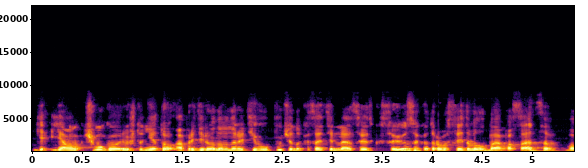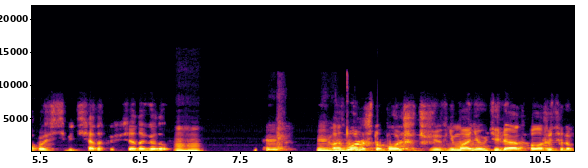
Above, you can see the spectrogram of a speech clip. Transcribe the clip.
я, я вам к чему говорю, что нет определенного нарратива у Путина касательно Советского Союза, которого следовало бы опасаться в вопросе 70-х и 50-х годов. Угу. Возможно, что больше чуть-чуть внимания уделяют положительным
